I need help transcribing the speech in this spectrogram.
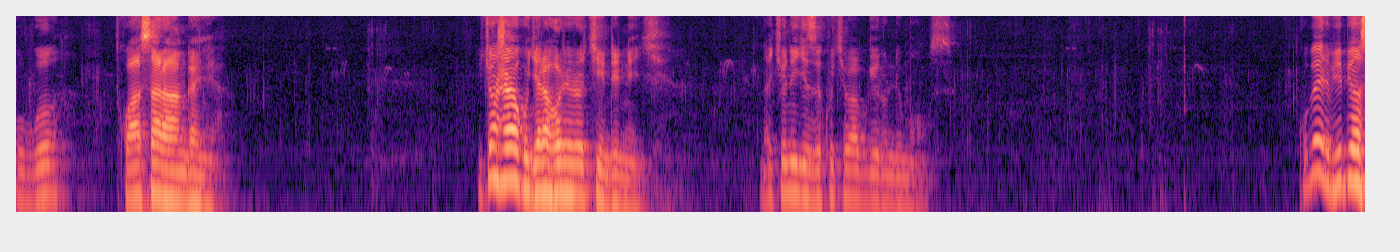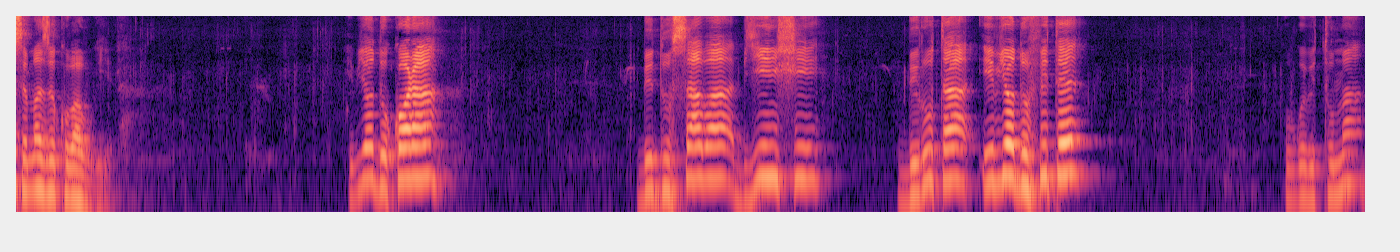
Ubwo twasaranganya. Icyo nshaka kugeraho rero kindi ni iki? Nacyo nigeze kukibabwira undi munsi. Kubera ibyo byose maze kubabwira ibyo dukora bidusaba byinshi biruta ibyo dufite ubwo bituma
